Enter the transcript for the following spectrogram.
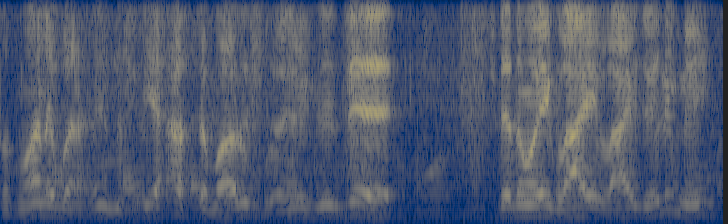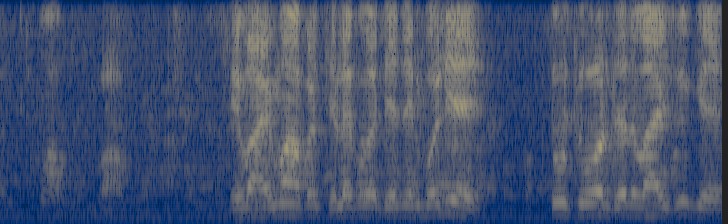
ભગવાને બનાવ્યું નથી. આ તમારું પ્રોજેક્શન છે તે તમે એક વાય વાય જોયેલી કે નહીં? એ વાયમાં આપણે છેલ્લા વખત જે બોલીએ તું ચોર છે તો વાય શું કે?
